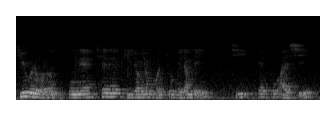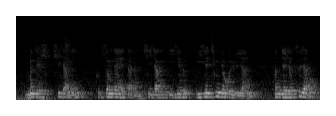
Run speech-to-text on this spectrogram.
기후글로벌은 국내 최대 비정형 건축 외장재인 GFRC 유경제 시- 시장이 급성장에 따른 시장 니즈, 니즈 충족을 위한 선제적 투자로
